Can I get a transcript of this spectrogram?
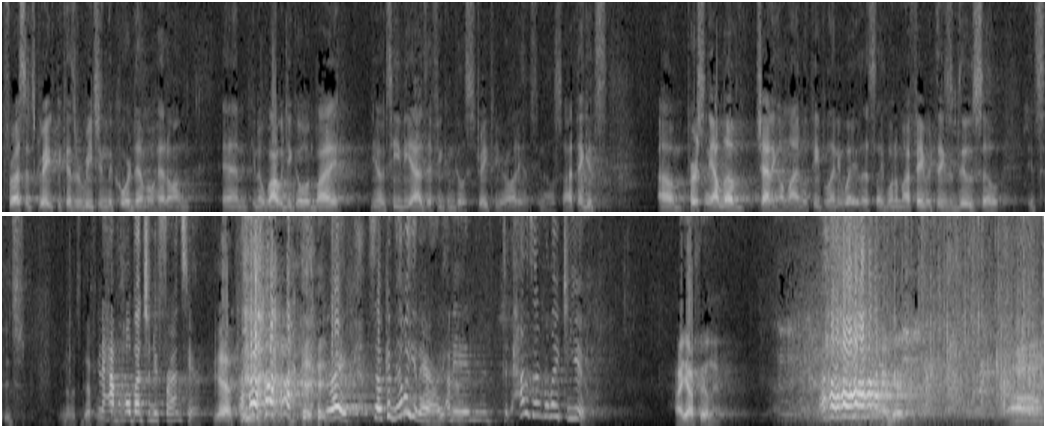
for us, it's great because we're reaching the core demo head on. And you know, why would you go and buy you know, TV ads if you can go straight to your audience, you know. So I think it's, um, personally, I love chatting online with people anyway. That's like one of my favorite things to do. So it's, it's you know, it's definitely. You're gonna have a whole bunch of new friends here. Yeah, please. Great. So, Chamillionaire, I mean, yeah. how does that relate to you? How y'all feeling? y'all good? Um,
